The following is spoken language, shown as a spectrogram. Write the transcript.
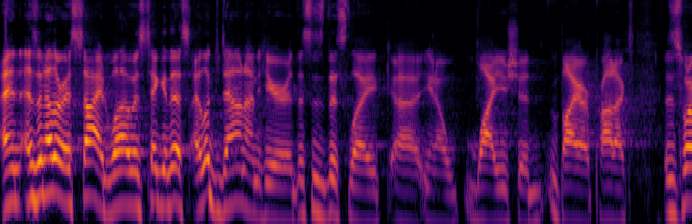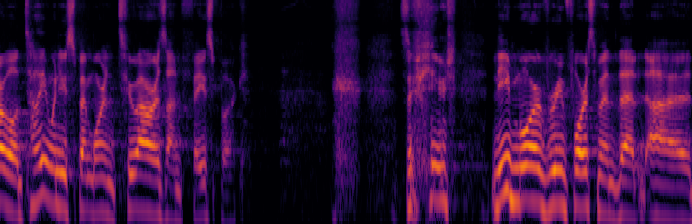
And as another aside, while I was taking this, I looked down on here. This is this like, uh, you know, why you should buy our product. This is where I will tell you when you spent more than two hours on Facebook. so if you need more of reinforcement that uh,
